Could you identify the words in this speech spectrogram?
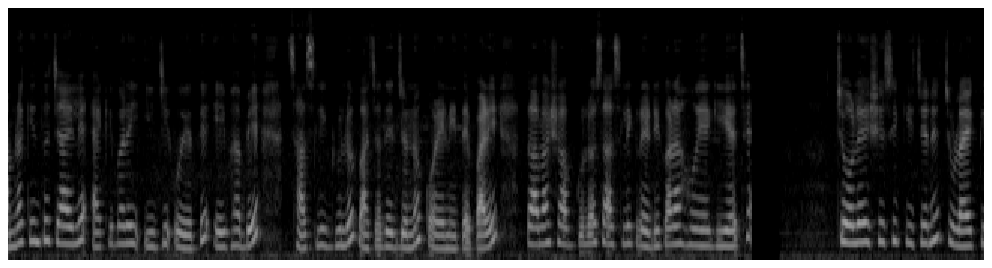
আমরা কিন্তু চাইলে একেবারেই ইজি ওয়েতে এইভাবে সাসলিকগুলো বাচ্চাদের জন্য করে নিতে পারি। তো আমার সবগুলো সাসলিক রেডি করা হয়ে গিয়েছে। চলে এসেছি কিচেনে চুলায় একটি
